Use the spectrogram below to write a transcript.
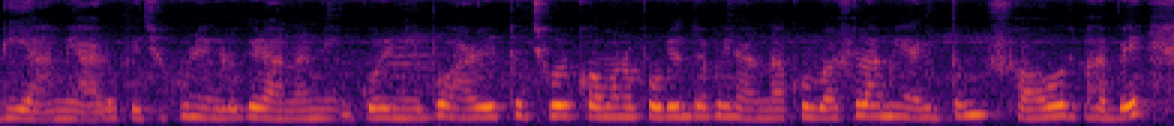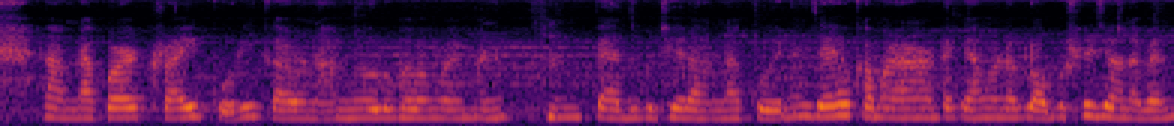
দিয়ে আমি আরও কিছুক্ষণ এগুলোকে রান্না করে নেব। আর এটা ঝোল কমানো পর্যন্ত আমি রান্না করব। আসলে আমি একদম সহজভাবে রান্না করার ট্রাই করি। কারণ আমি ওরকমভাবে মানে প্যাঁচ গুছিয়ে রান্না করি না। যাই হোক, আমার রান্নাটা কেমন লাগল অবশ্যই জানাবেন।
